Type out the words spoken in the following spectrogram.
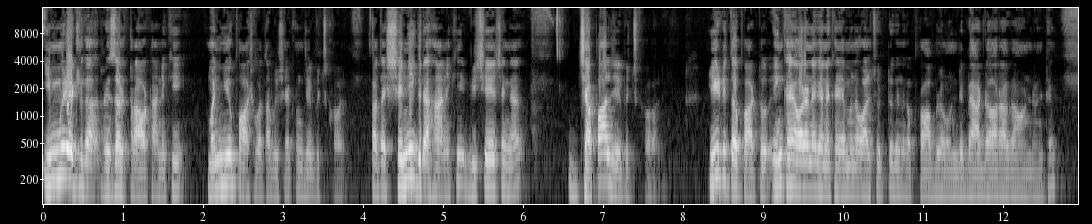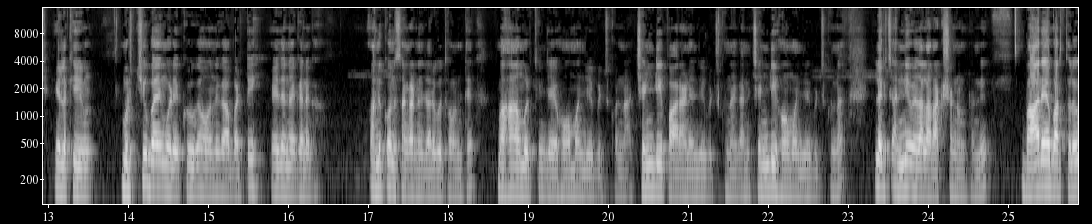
ఇమ్మీడియట్గా రిజల్ట్ రావడానికి మన్యు పాశుపత అభిషేకం చేయించుకోవాలి తర్వాత శని గ్రహానికి విశేషంగా జపాలు చేయించుకోవాలి వీటితో పాటు ఇంకా ఎవరైనా కనుక ఏమైనా వాళ్ళ చుట్టూ కనుక ప్రాబ్లం ఉండి బ్యాడ్ ఆరాగా ఉండి ఉంటే వీళ్ళకి మృత్యు భయం కూడా ఎక్కువగా ఉంది కాబట్టి ఏదైనా కనుక అనుకోని సంఘటన జరుగుతూ ఉంటే మహామృత్యుంజయ హోమం చేయించుకున్న చండీ పారాయణం చేయించుకున్నా కానీ చండీ హోమం చేయించుకున్నా వీళ్ళకి అన్ని విధాల రక్షణ ఉంటుంది. భార్యాభర్తలు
